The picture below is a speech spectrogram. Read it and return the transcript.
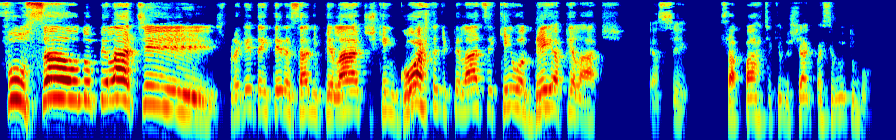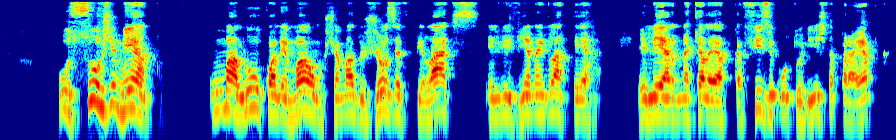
Função do Pilates! Para quem está interessado em Pilates, quem gosta de Pilates e quem odeia Pilates. Essa, essa parte aqui do chat vai ser muito boa. O surgimento. Um maluco alemão chamado Joseph Pilates, ele vivia na Inglaterra. Ele era, naquela época, fisiculturista, para a época,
